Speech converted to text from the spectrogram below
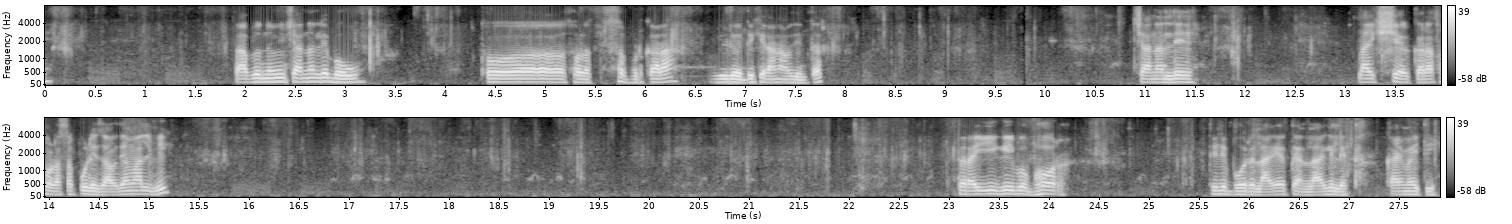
तर आपलं नवीन चॅनल आहे भाऊ. थो थोडं सपोर्ट करा. व्हिडिओ देखील राहणार दिन तर. चॅनलले लाईक शेअर करा. थोडासा पुढे जाऊ द्या मालवी. बी तर आई गई भोर. तिले बोर लागे त्यांना लागेलेत. काय माहिती?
